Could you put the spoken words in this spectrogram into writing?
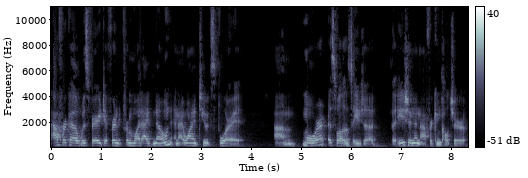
Africa was very different from what I'd known, and I wanted to explore it um, more, as well as Asia. The Asian and African culture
